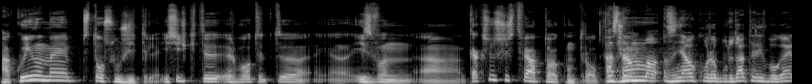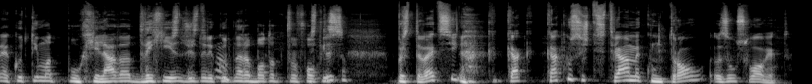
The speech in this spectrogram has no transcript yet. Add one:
Ако имаме 100 служителя и всичките работят а, извън, а, как се осъществява този контрол? Аз знам а, за няколко работодатели в България, които имат по 1000-2000 жители, които не работят в офис. Естествено. Представете си как, как осъществяваме контрол за условията.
